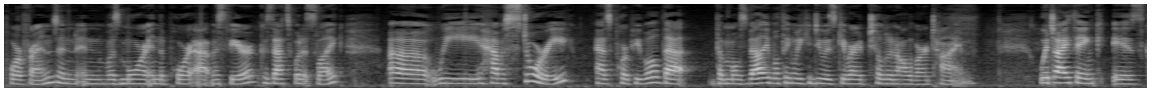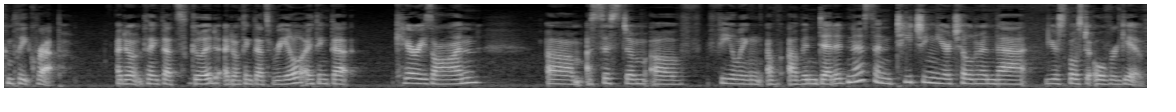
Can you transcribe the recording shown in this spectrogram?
poor friends and, and was more in the poor atmosphere, because that's what it's like, uh, we have a story as poor people that the most valuable thing we can do is give our children all of our time which I think is complete crap. I don't think that's good. I don't think that's real. I think that carries on um, a system of feeling of, of indebtedness and teaching your children that you're supposed to overgive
